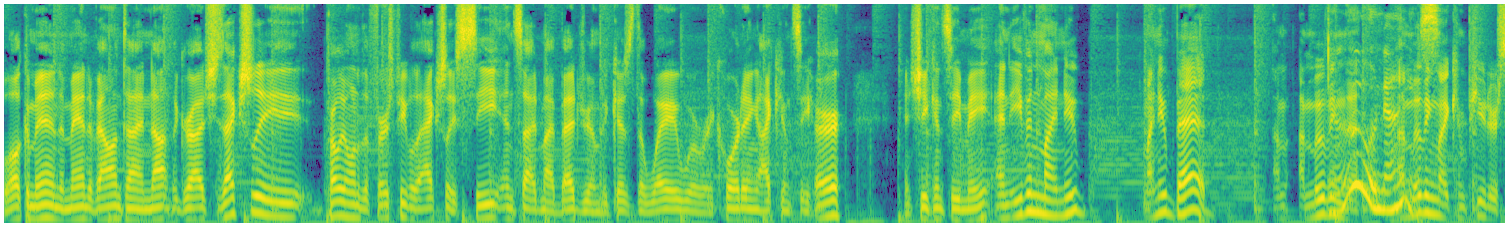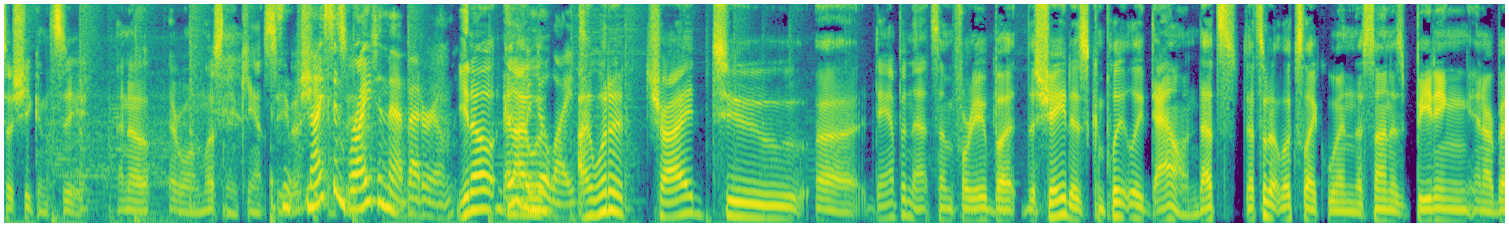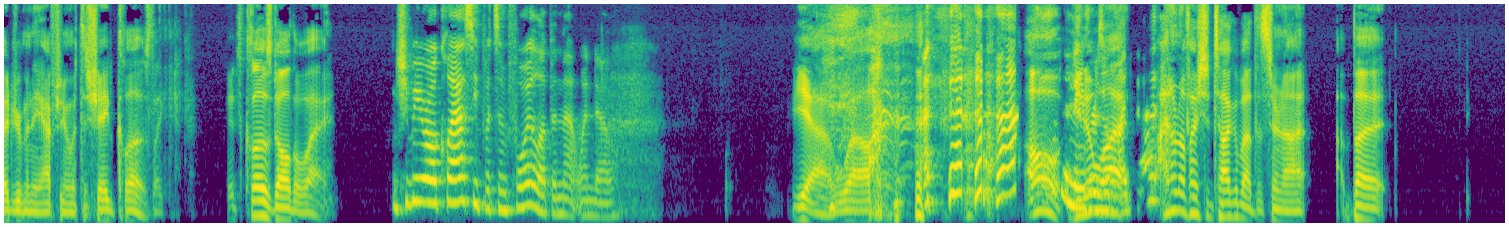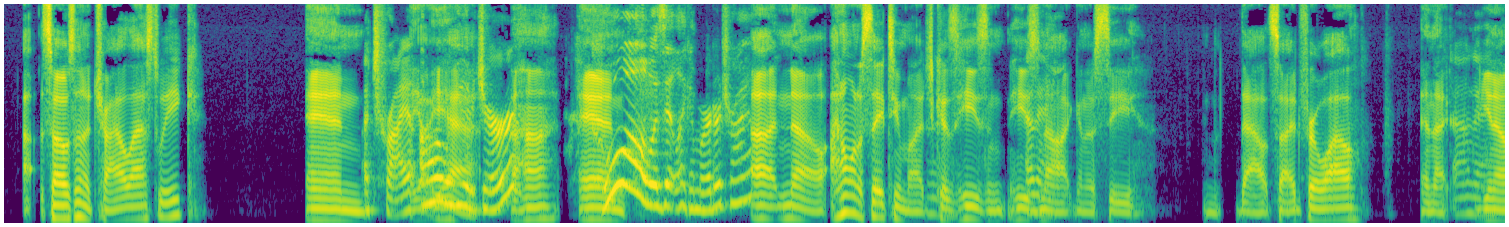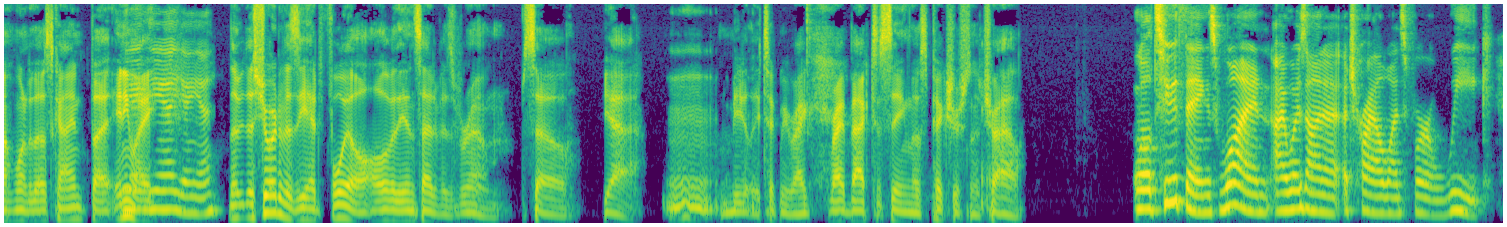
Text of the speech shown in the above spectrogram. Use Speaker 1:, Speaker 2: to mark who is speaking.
Speaker 1: Welcome in Amanda Valentine, not in the garage. She's actually probably one of the first people to actually see inside my bedroom because the way we're recording, I can see her and she can see me, and even my new my new bed. I'm, I'm moving the-
Speaker 2: Ooh, nice.
Speaker 1: I'm moving my computer so she can see. I know everyone listening can't see, but
Speaker 2: It's
Speaker 1: she
Speaker 2: nice and
Speaker 1: see.
Speaker 2: bright in that bedroom.
Speaker 1: You know,
Speaker 2: Good
Speaker 1: and I
Speaker 2: window
Speaker 1: would,
Speaker 2: light.
Speaker 1: I would have tried to uh, dampen that some for you, but the shade is completely down. That's that's what it looks like when the sun is beating in our bedroom in the afternoon with the shade closed. Like it's closed all the way.
Speaker 2: You should be real classy. Put some foil up in that window.
Speaker 1: Yeah, well. oh, you know what?
Speaker 2: like.
Speaker 1: I don't know if I should talk about this or not, but so I was on a trial last week, and
Speaker 2: A trial?
Speaker 1: Yeah,
Speaker 2: oh,
Speaker 1: yeah.
Speaker 2: you're a juror?
Speaker 1: uh huh,
Speaker 2: cool. Was it like a murder trial?
Speaker 1: Uh, no, I don't want to say too much because he's he's
Speaker 2: Okay.
Speaker 1: not going to see the outside for a while, and that
Speaker 2: Okay.
Speaker 1: you know one of those kind. But anyway,
Speaker 2: Yeah, yeah, yeah.
Speaker 1: the the short of it is he had foil all over the inside of his room. So yeah,
Speaker 2: Mm.
Speaker 1: immediately took me right right back to seeing those pictures from the trial.
Speaker 2: Well, two things. One, I was on a, a trial once for a week.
